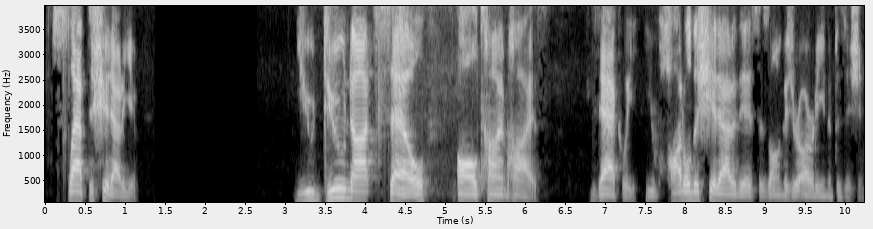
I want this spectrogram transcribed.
slap the shit out of you. You do not sell all time highs. Exactly. You hodl the shit out of this as long as you're already in a position.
